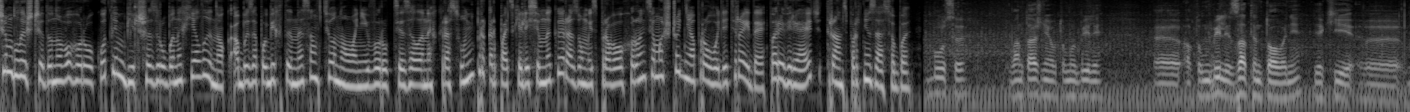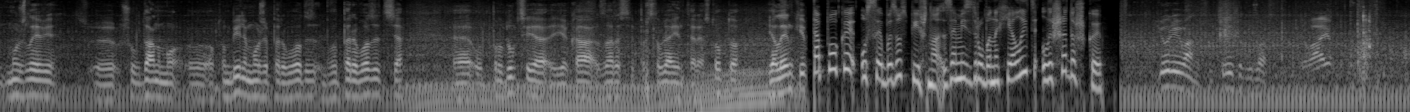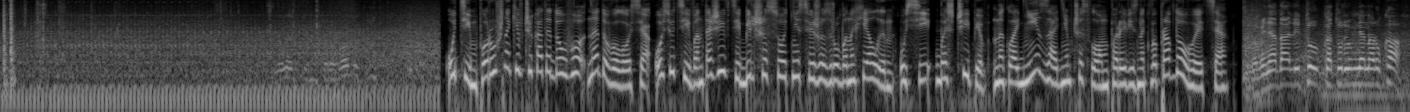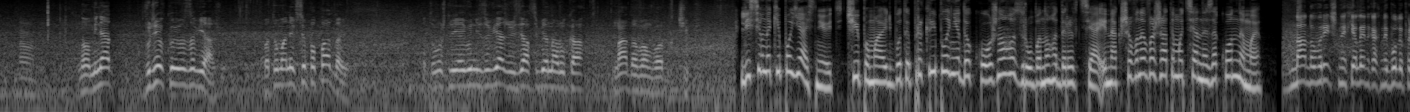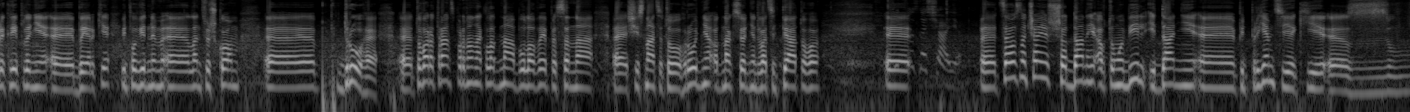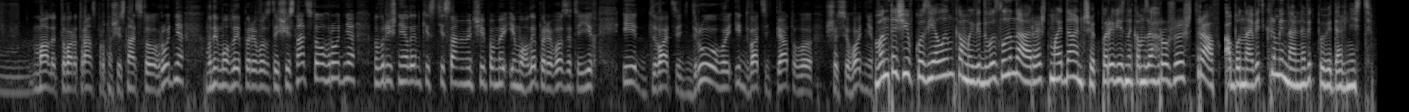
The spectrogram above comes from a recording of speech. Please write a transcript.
Чим ближче до нового року, тим більше зрубаних ялинок. Аби запобігти несанкціонованій вирубці зелених красунь, прикарпатські лісівники разом із правоохоронцями щодня проводять рейди, перевіряють транспортні засоби. буси, вантажні автомобілі, е, автомобілі затентовані, які е, можливі, е, що в даному автомобілі може перевози- перевозитися от продукція, яка зараз представляє інтерес. Тобто ялинки. Та поки усе безуспішно, замість зрубаних ялиць лише дошки. Юрій Іванович, відкрийте, будь ласка. Триваю. Ялинки не перевозити. Утім, порушників чекати довго не довелося. Ось у цій вантажівці більше сотні свіжозрубаних ялин, усі без чіпів, накладні заднім числом. Перевізник виправдовується. Но меня дали ту, который у меня на руках. Но меня в веревку его завяжут. Потом они все попадают. Потому что я его не завяжу, взял себе на руках. Надо вам вот чип. Лісівники пояснюють, чіпи мають бути прикріплені до кожного зрубаного деревця, інакше вони вважатимуться незаконними. На новорічних ялинках не були прикріплені е, бирки відповідним е, ланцюжком. Е, Друге, товаротранспортна накладна була виписана е, 16 грудня, однак сьогодні 25-го. Е, Е, Це означає, що даний автомобіль і дані е, підприємці, які е, мали товаротранспортну 16 грудня, вони могли перевозити 16 грудня новорічні ялинки з ті самими чіпами і могли перевозити їх і 22, і 25, що сьогодні. Вантажівку з ялинками відвезли на арешт майданчик. Перевізникам загрожує штраф або навіть кримінальна відповідальність.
